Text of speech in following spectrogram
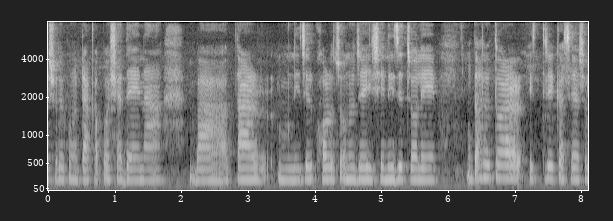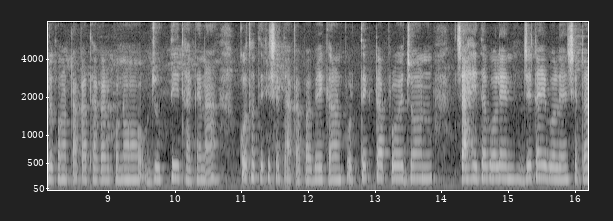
আসলে কোনো টাকা পয়সা দেয় না বা তার নিজের খরচ অনুযায়ী সে নিজে চলে, তাহলে তো আর স্ত্রীর কাছে আসলে কোনো টাকা থাকার কোনো যুক্তিই থাকে না। কোথা থেকে সে টাকা পাবে? কারণ প্রত্যেকটা প্রয়োজন, চাহিদা বলেন, যেটাই বলেন, সেটা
